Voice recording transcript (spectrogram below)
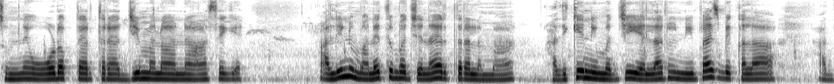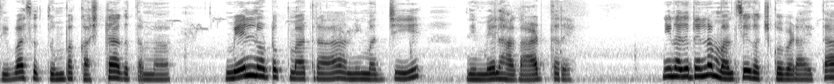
ಸುಮ್ಮನೆ ಓಡೋಗ್ತಾ ಇರ್ತಾರೆ ಅಜ್ಜಿ ಮನ ಅನ್ನೋ ಆಸೆಗೆ. ಅಲ್ಲಿನೂ ಮನೆ ತುಂಬ ಜನ ಇರ್ತಾರಲ್ಲಮ್ಮ. ಅದಕ್ಕೆ ನಿಮ್ಮ ಅಜ್ಜಿ ಎಲ್ಲರೂ ನಿಭಾಯಿಸ್ಬೇಕಲ್ಲ? ಆ ನಿಭಾಯಿಸೋದು ತುಂಬ ಕಷ್ಟ ಆಗುತ್ತಮ್ಮ. ಮೇಲ್ನೋಟಕ್ಕೆ ಮಾತ್ರ ನಿಮ್ಮ ಅಜ್ಜಿ ನಿಮ್ಮ ಮೇಲೆ ಹಾಗೆ ಆಡ್ತಾರೆ. ನೀನು ಅದನ್ನೆಲ್ಲ ಮನಸ್ಸಿಗೆ ಹಚ್ಕೋಬೇಡ, ಆಯಿತಾ?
